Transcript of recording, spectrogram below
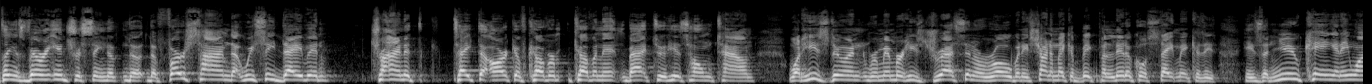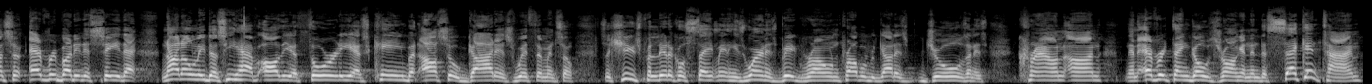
I think it's very interesting. The, the, the, first time that we see David trying to take the Ark of Covenant back to his hometown. What he's doing, remember, he's dressed in a robe and he's trying to make a big political statement because he's, he's a new king and he wants everybody to see that not only does he have all the authority as king, but also God is with him. And so it's a huge political statement. He's wearing his big robe, probably got his jewels and his crown on, and everything goes wrong. And then the second time,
